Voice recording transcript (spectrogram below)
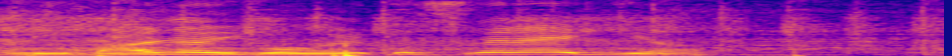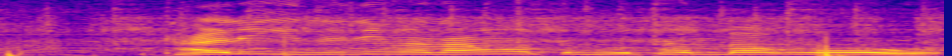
아니, 마녀 이거 왜 이렇게 쓰레기야? 달리기 느리면 아무것도 못한다고.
